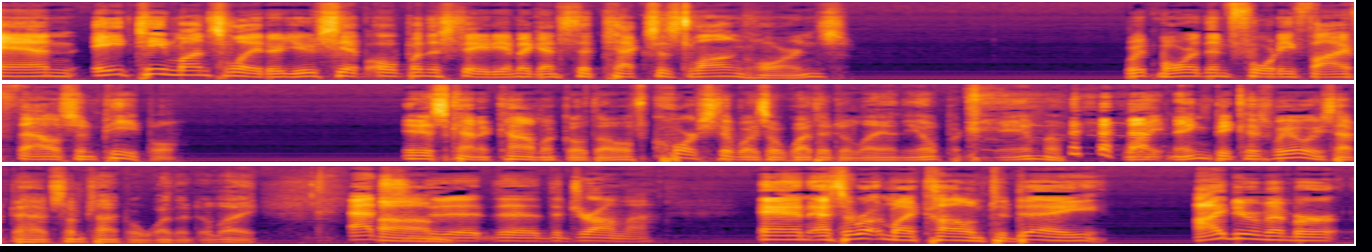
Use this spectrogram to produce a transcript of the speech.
And 18 months later, UCF opened the stadium against the Texas Longhorns with more than 45,000 people. It is kind of comical, though. Of course, there was a weather delay in the opening game of lightning because we always have to have some type of weather delay. Adds um, to the, the, the drama. And as I wrote in my column today, I do remember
